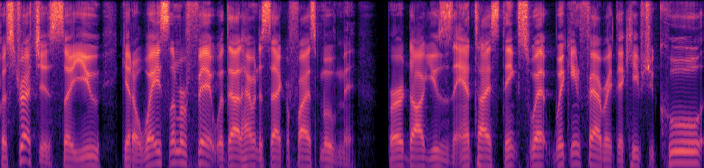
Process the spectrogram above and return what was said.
but stretches so you get a way slimmer fit without having to sacrifice movement. Bird Dog uses anti stink sweat wicking fabric that keeps you cool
